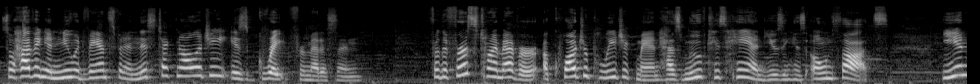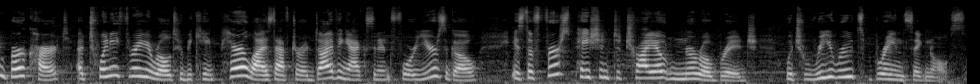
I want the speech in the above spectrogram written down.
so having a new advancement in this technology is great for medicine. For the first time ever, a quadriplegic man has moved his hand using his own thoughts. Ian Burkhart, a 23-year-old who became paralyzed after a diving accident four years ago, is the first patient to try out NeuroBridge, which reroutes brain signals.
